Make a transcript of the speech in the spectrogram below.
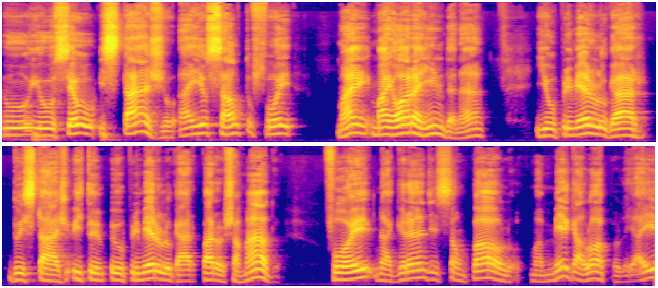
O, e o seu estágio, aí o salto foi mai, maior ainda, né? E o primeiro lugar do estágio e o primeiro lugar para o chamado foi na grande São Paulo, uma megalópole. Aí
